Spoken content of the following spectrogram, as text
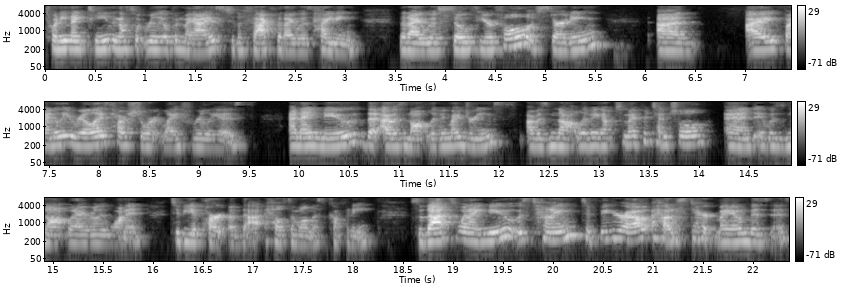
2019. And that's what really opened my eyes to the fact that I was hiding, that I was so fearful of starting. And I finally realized how short life really is. And I knew that I was not living my dreams. I was not living up to my potential. And it was not what I really wanted to be a part of that health and wellness company. So that's when I knew it was time to figure out how to start my own business.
